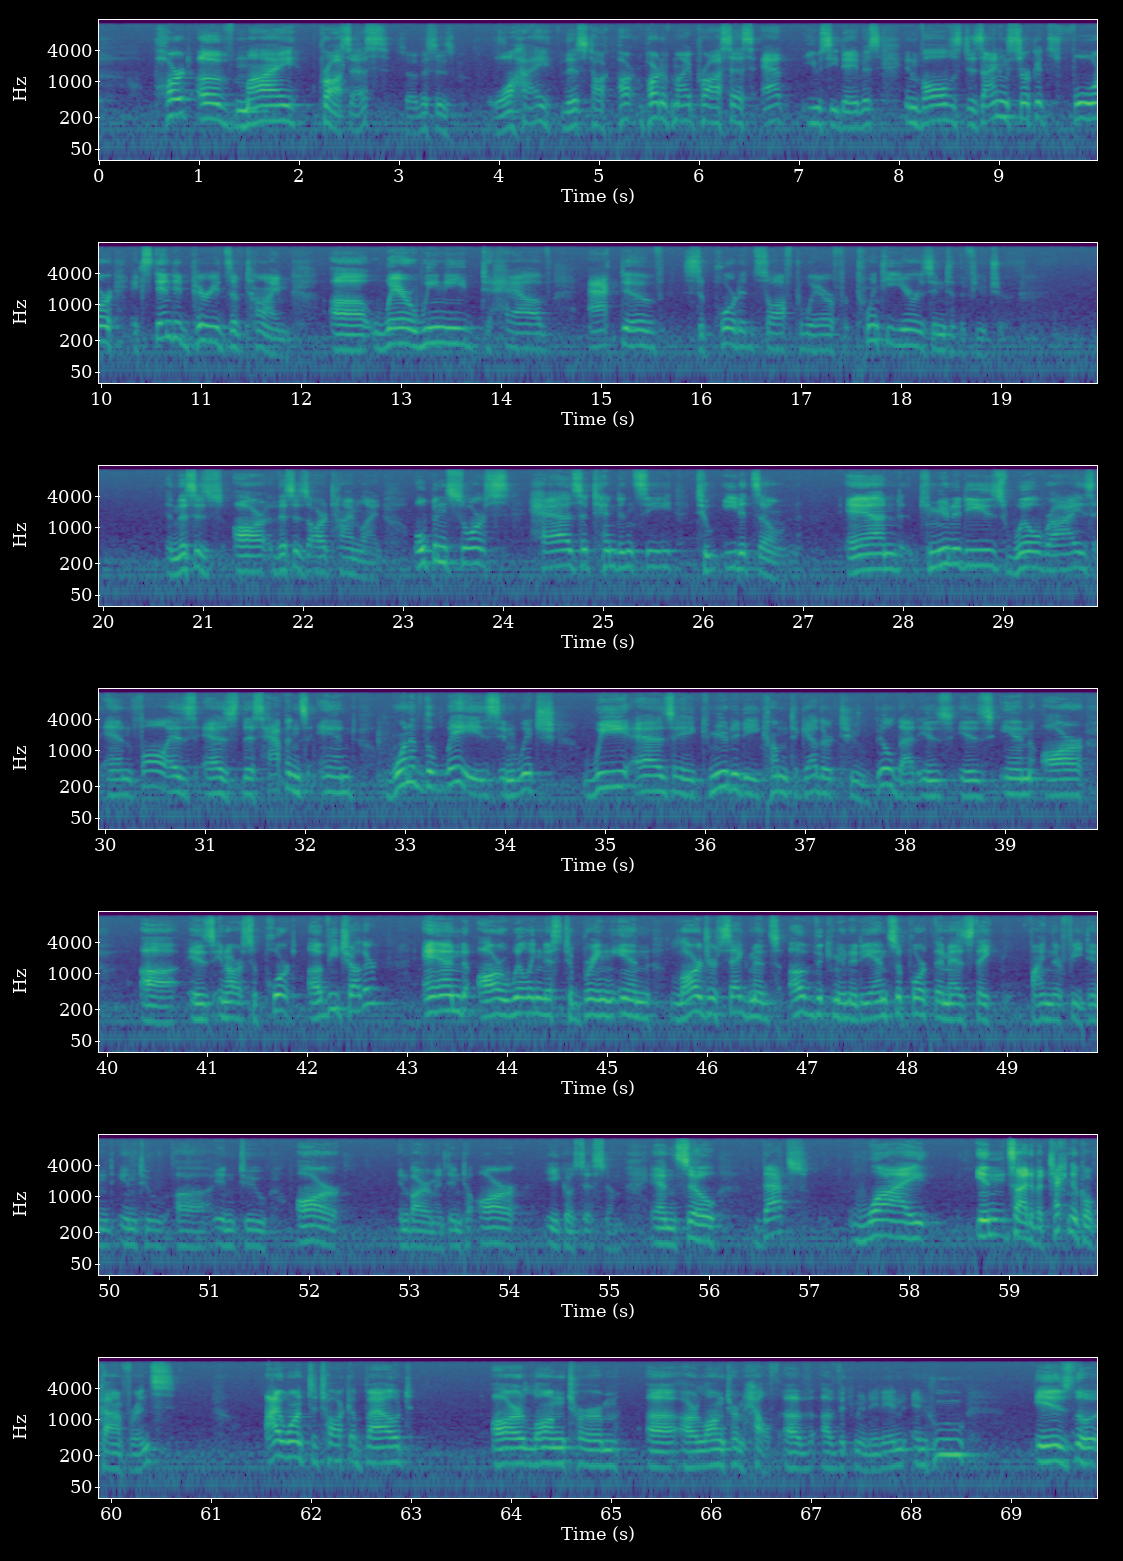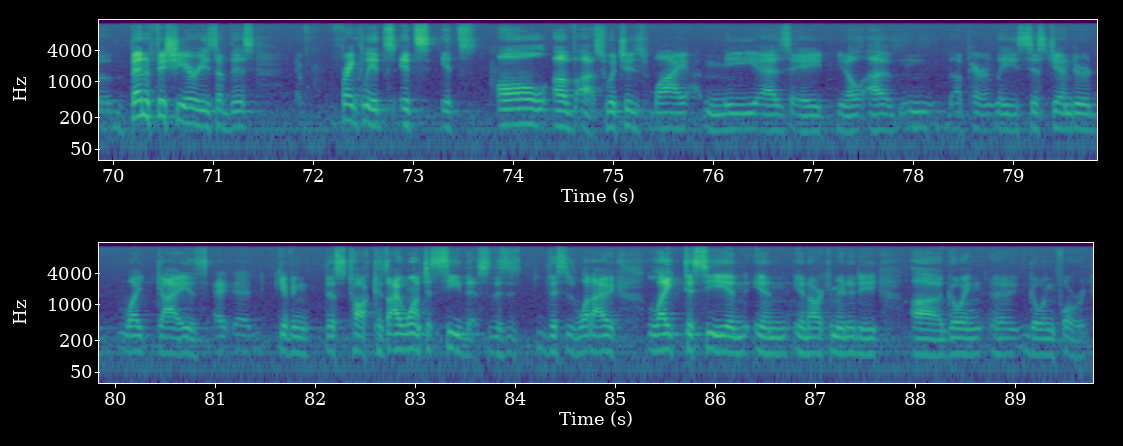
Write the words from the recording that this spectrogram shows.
part of my process, so this is why this talk, part, part of my process at UC Davis involves designing circuits for extended periods of time uh, where we need to have active supported software for 20 years into the future. And this is our, this is our timeline. Open source has a tendency to eat its own and communities will rise and fall as, as this happens. And one of the ways in which we as a community come together to build that is, is, in, our, uh, is in our support of each other and our willingness to bring in larger segments of the community and support them as they find their feet in, into, uh, into our environment, into our ecosystem. And so that's why inside of a technical conference, I want to talk about our long-term uh, our long-term health of, of the community and, and who is the beneficiaries of this. Frankly, it's it's it's all of us, which is why me as a you know apparently cisgendered white guy is uh, uh giving this talk because I want to see this. This is this is what I like to see in in in our community uh, going uh, going forward.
